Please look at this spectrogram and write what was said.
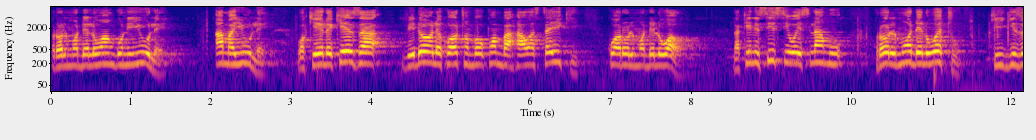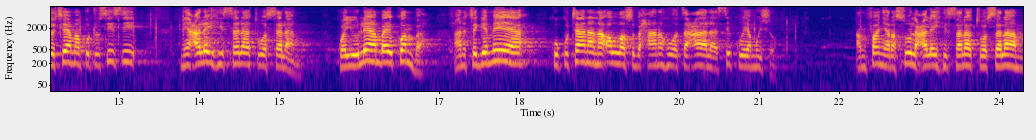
role model wangu ni yule ama yule wakielekeza vidole kwa watu ambao kwamba hawastahiki kuwa role model wao. Lakini sisi waislamu role model wetu kiigizo chema kutu sisi ni alayhi salatu wassalam. Kwa yule ambaye kwamba anategemea kukutana na Allah subhanahu wa ta'ala siku ya mwisho amfanya rasul alayhi salatu wassalam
